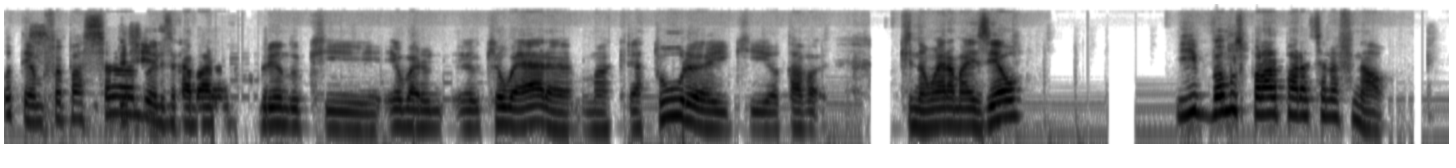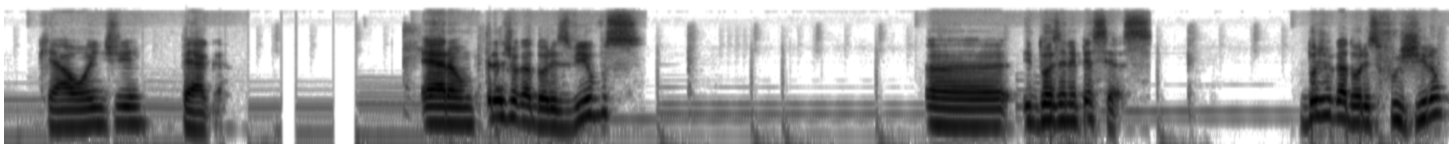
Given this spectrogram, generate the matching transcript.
O tempo foi passando, eles acabaram descobrindo que eu era, que eu era uma criatura e que eu tava. que não era mais eu. E vamos pular para a cena final, que é aonde pega. Eram três jogadores vivos ah, e dois NPCs. Dois jogadores fugiram,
